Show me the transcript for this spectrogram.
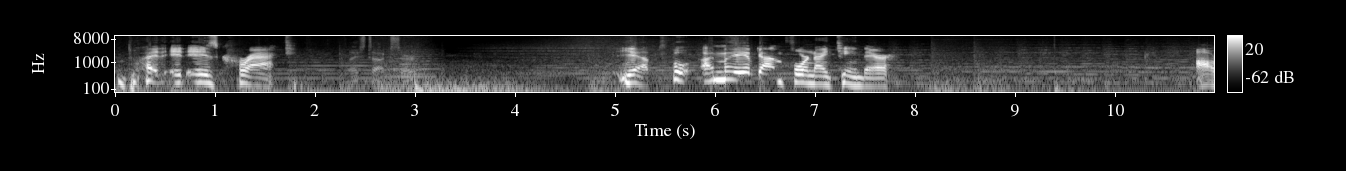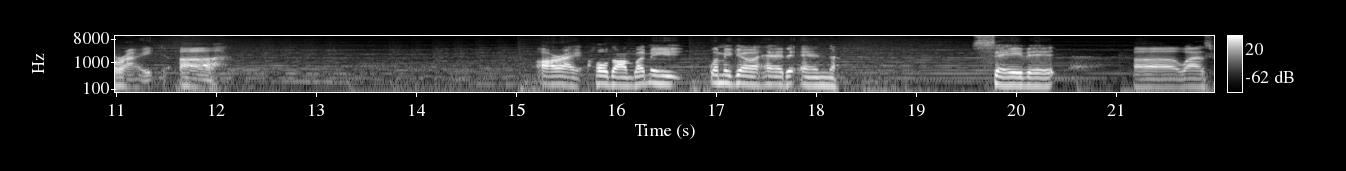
but it is cracked. Nice talk, sir. Yeah, four, I may have gotten 419 there. All right. Uh All right, hold on. Let me let me go ahead and save it. Uh last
